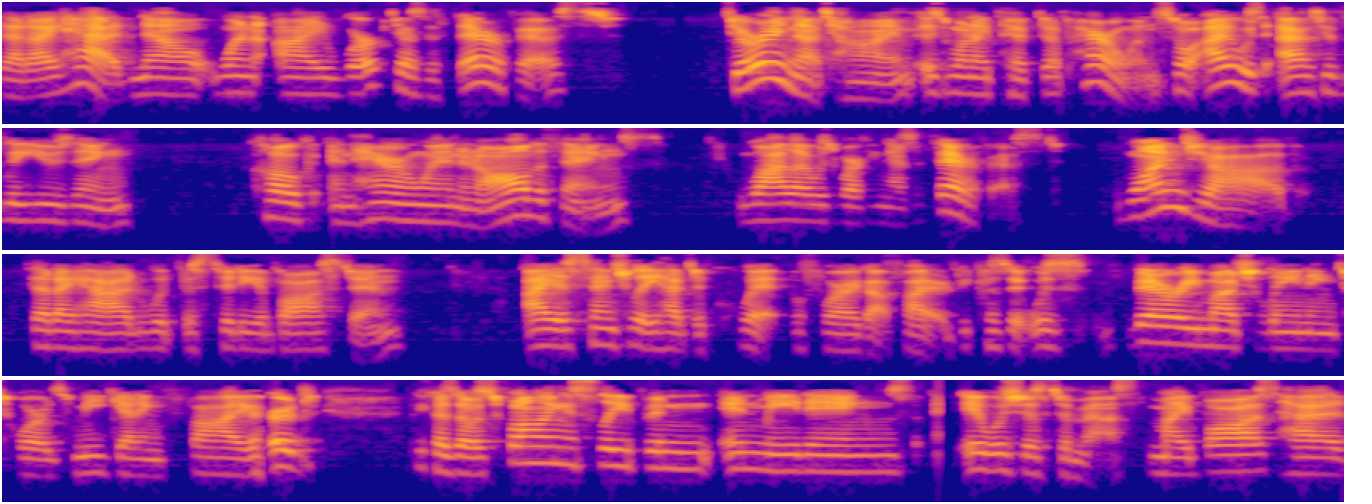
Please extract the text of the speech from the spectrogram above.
that I had. Now, when I worked as a therapist, during that time is when I picked up heroin. So I was actively using coke and heroin and all the things while I was working as a therapist. One job that I had with the city of Boston, I essentially had to quit before I got fired because it was very much leaning towards me getting fired because I was falling asleep in, in meetings. It was just a mess. My boss had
